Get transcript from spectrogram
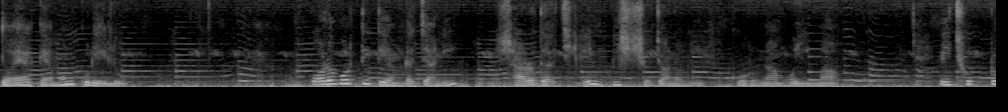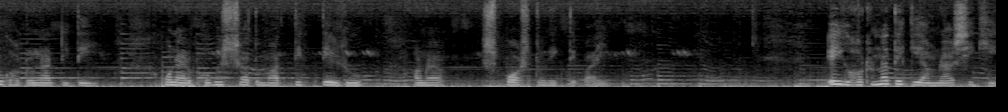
দয়া কেমন করে এলো? পরবর্তীতে আমরা জানি, সারদা ছিলেন বিশ্বজননীর করুণাময়ী মা। এই ছোট্ট ঘটনাটিতেই ওনার ভবিষ্যৎ মাতৃত্বের রূপ আমরা স্পষ্ট দেখতে পাই। এই ঘটনা থেকে আমরা শিখি,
